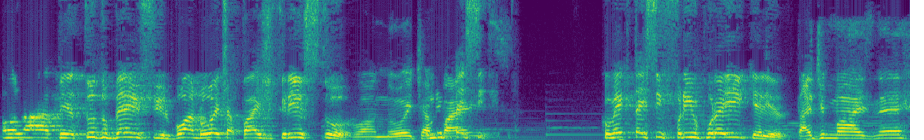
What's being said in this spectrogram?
Olá, Pedro, tudo bem, filho? Boa noite, a paz de Cristo. Boa noite, a Como paz. É tá esse... Como é que tá esse frio por aí, querido? Tá demais, né?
